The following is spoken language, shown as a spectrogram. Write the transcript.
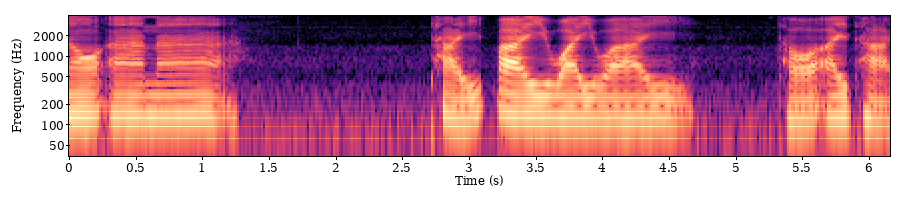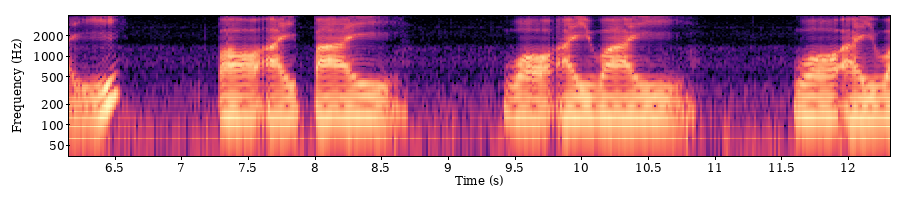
นออานา ไถไปไวไวถอไอไถ ปอไอไป วอไอไววอไอไว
